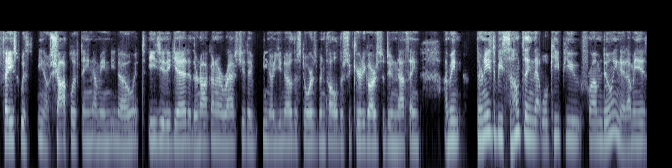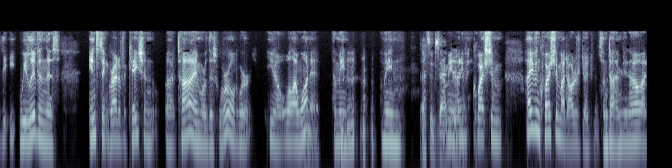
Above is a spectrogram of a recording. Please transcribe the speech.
faced with you know shoplifting, I mean, you know, it's easy to get. They're not going to arrest you. They, you know, you know, the store's been told the security guards to do nothing. I mean, there needs to be something that will keep you from doing it. I mean, the, we live in this instant gratification uh, time or this world where you know, well, I want it. I mean, Mhm. I mean, that's exactly I mean, I right. even question, I even question my daughter's judgment sometimes. You know, I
